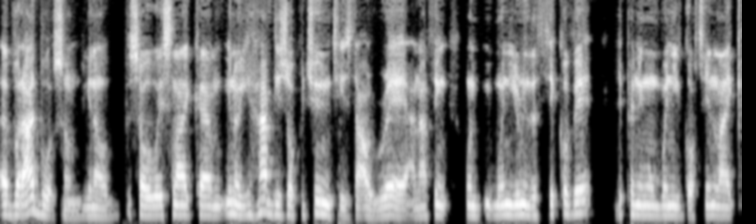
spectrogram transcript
uh, but I bought some, you know. So it's like, um, you know, you have these opportunities that are rare, and I think when when you're in the thick of it, depending on when you got in, like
